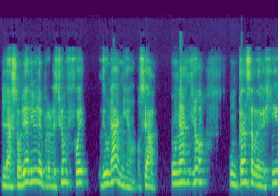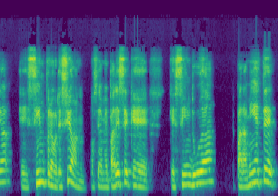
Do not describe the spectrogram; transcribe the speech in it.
la sobriedad libre de progresión fue de un año, o sea, un año, un cáncer de vejiga eh, sin progresión. O sea, me parece que, que sin duda, para mí este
